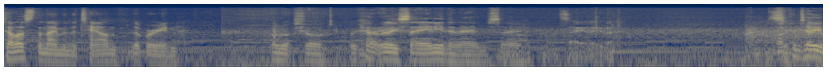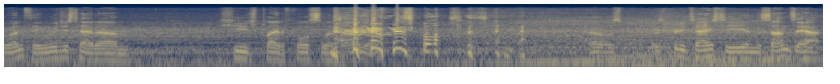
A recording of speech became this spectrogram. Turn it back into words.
Tell us the name of the town that we're in. I'm not sure. We can't really say any of the names, so. I Can't say it either. I can tell you one thing. We just had um, a huge plate of horse lasagna, and it was it was pretty tasty. And the sun's out,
